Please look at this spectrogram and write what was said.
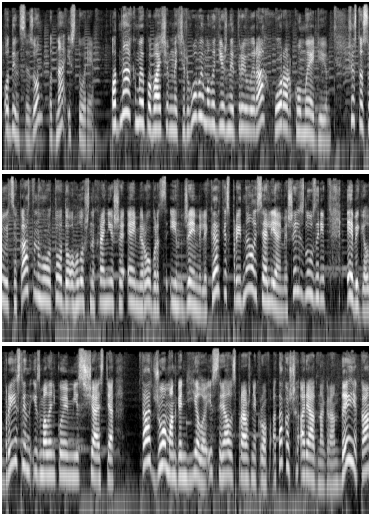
Один сезон, одна історія. Однак ми побачимо не черговий молодіжний трилерах хорор-комедію. Що стосується кастингу, то до оголошених раніше Емі Робертс і Джеймі Кертіс приєдналися Ліа Мішель з лузерів, Ебігел Брейслін із маленької міс щастя. Та Джо Мангандієло із серіалу Справжня кров, а також Аріадна Гранде, яка,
